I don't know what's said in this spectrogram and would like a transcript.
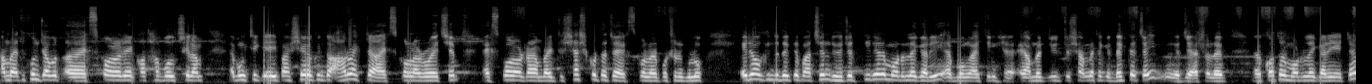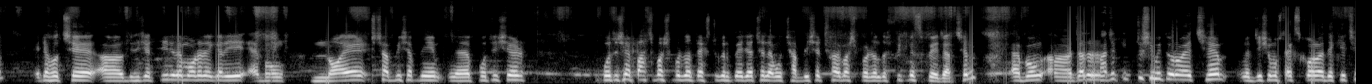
আমরা এতক্ষণ যাবত এক্সকলার নিয়ে কথা বলছিলাম এবং ঠিক এই পাশেও কিন্তু আরও একটা এক্সকলার রয়েছে। এক্সকলারটা আমরা একটু শেষ করতে চাই এক্সকলার পোর্শনগুলো এটাও কিন্তু দেখতে পাচ্ছেন দুই হাজার তিনের মডেলের গাড়ি এবং আই থিঙ্ক আমরা যদি একটু সামনে থেকে দেখতে চাই যে আসলে কত মডেলের গাড়ি এটা। এটা হচ্ছে দুই হাজার তিনের মডেলের গাড়ি এবং নয়ের ছাব্বিশ আপনি পঁচিশের পঁচিশের পাঁচ মাস পর্যন্ত ট্যাক্স টোকেন পেয়ে যাচ্ছেন এবং ছাব্বিশের ছয় মাস পর্যন্ত ফিটনেস পেয়ে যাচ্ছেন। এবং যাদের বাজেট একটু সীমিত রয়েছে, যে সমস্ত এক্সকলার দেখেছি,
